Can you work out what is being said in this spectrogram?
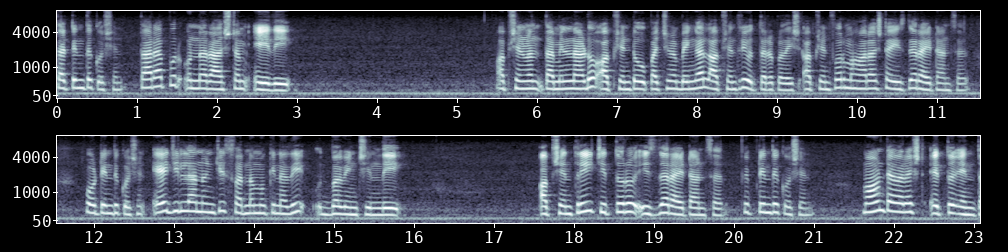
Thirteenth question. Tarapur ఉన్న రాష్ట్రం ఏది? Option one Tamil Nadu. Option two పశ్చిమ Bengal. Option three Uttar Pradesh. Option four Maharashtra is the right answer. Fourteenth question. ఏ జిల్లా నుంచి స్వర్ణముఖి నది ఉద్భవించింది? Option three Chittoor is the right answer fifteenth question Mount Everest ఎత్తు ఎంత?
